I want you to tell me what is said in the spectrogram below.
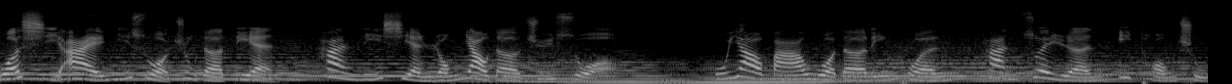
我喜爱你所住的殿和你显荣耀的居所。不要把我的灵魂和罪人一同除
